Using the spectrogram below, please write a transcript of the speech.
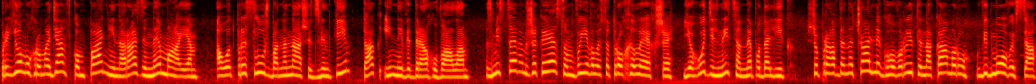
Прийому громадян в компанії наразі немає. А от прес-служба на наші дзвінки так і не відреагувала. З місцевим ЖКСом виявилося трохи легше. Його дільниця неподалік. Щоправда, начальник говорити на камеру відмовився.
